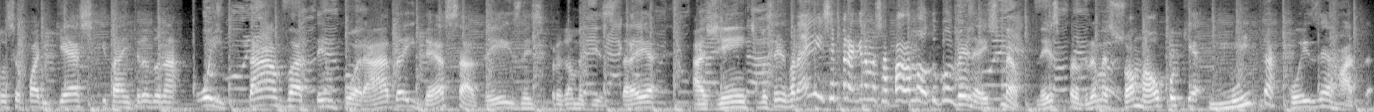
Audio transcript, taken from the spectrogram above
o seu podcast que tá entrando na oitava temporada e dessa vez, nesse programa de estreia, a gente, vocês falam, "Ei, esse programa só fala mal do governo. É isso mesmo, nesse programa é só mal porque é muita coisa errada.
